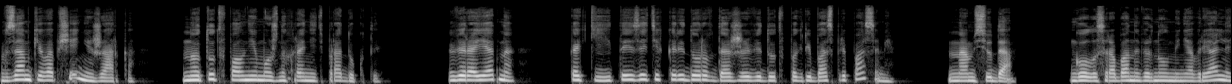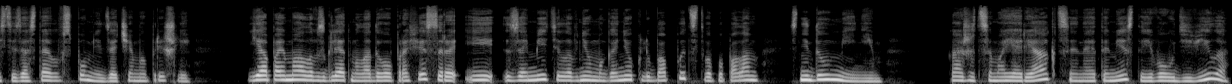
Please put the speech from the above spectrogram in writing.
В замке вообще не жарко, но тут вполне можно хранить продукты. Вероятно, какие-то из этих коридоров даже ведут в погреба с припасами. Нам сюда. Голос Рабана вернул меня в реальность и заставил вспомнить, зачем мы пришли. Я поймала взгляд молодого профессора и заметила в нем огонек любопытства пополам с недоумением — Кажется, моя реакция на это место его удивила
